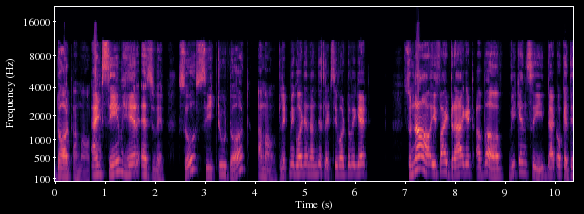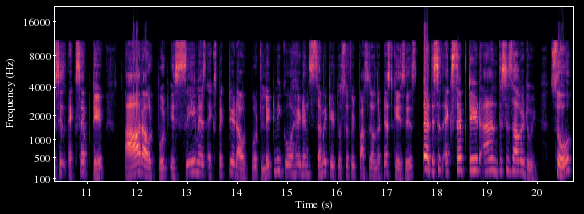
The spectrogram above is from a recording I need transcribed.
dot amount and same here as well. So C2 dot amount. Let me go ahead and run this. Let's see what do we get. So now if I drag it above, we can see that, okay, this is accepted. Our output is same as expected output. Let me go ahead and submit it to see if it passes all the test cases. Yeah, this is accepted and this is how we do it. So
